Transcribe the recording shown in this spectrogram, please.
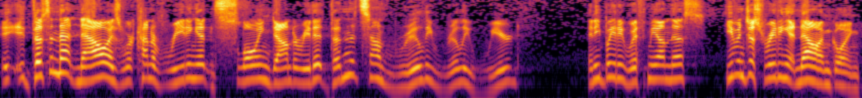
It, it, doesn't that now, as we're kind of reading it and slowing down to read it, doesn't it sound really, really weird? Anybody with me on this? Even just reading it now, I'm going,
